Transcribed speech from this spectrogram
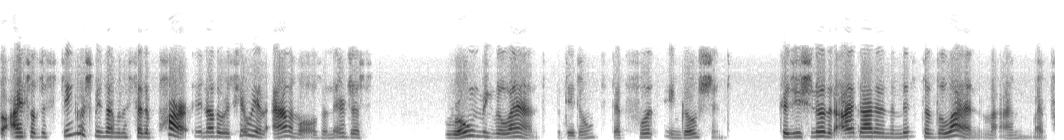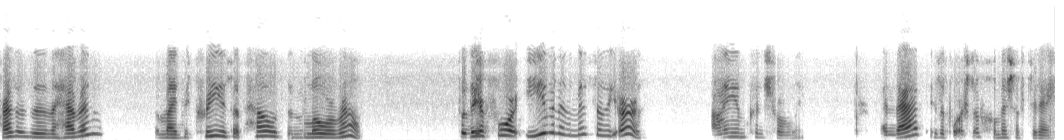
So I shall distinguish means I'm going to set apart. In other words, here we have animals and they're just roaming the land, but they don't step foot in Goshen. Because you should know that I God am in the midst of the land. My, my presence is in the heavens, but my decree is upheld in the lower realm. So therefore, even in the midst of the earth, I am controlling. And that is a portion of Chumash of today.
